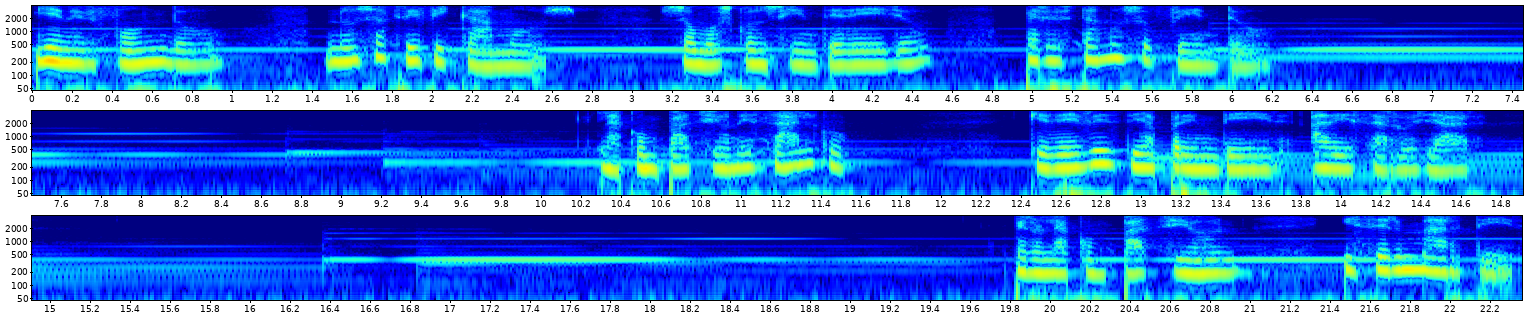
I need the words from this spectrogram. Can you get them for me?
Y en el fondo no sacrificamos, somos conscientes de ello, pero estamos sufriendo. La compasión es algo que debes de aprender a desarrollar. Pero la compasión y ser mártir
